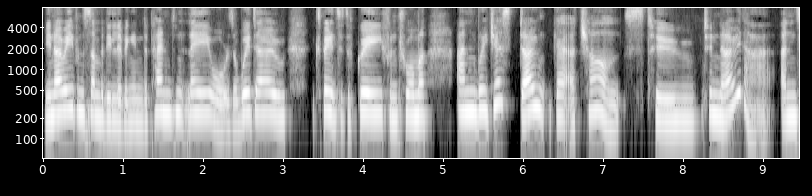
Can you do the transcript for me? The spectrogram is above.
you know even somebody living independently or as a widow experiences of grief and trauma. And we just don't get a chance to to know that. And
